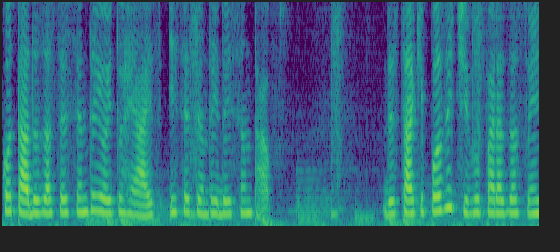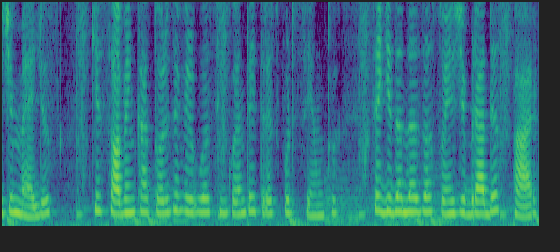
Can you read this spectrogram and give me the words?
cotadas a R$ 68,72. Destaque positivo para as ações de Melios, que sobem 14,53%, seguida das ações de Bradespar,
